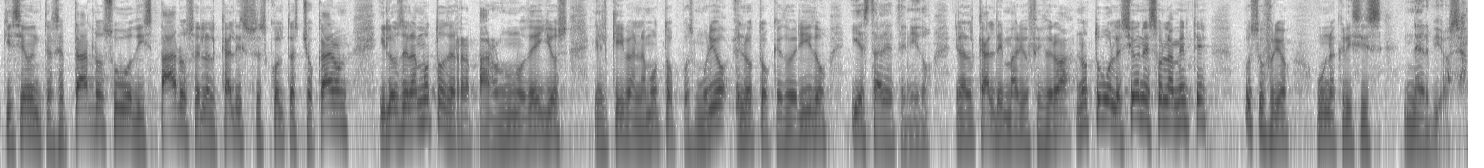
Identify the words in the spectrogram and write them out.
quisieron interceptarlos, hubo disparos, el alcalde y sus escoltas chocaron y los de la moto derraparon. Uno de ellos, el que iba en la moto, pues murió, el otro quedó herido y está detenido. El alcalde Mario Figueroa no tuvo lesiones, solamente pues sufrió una crisis nerviosa.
